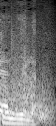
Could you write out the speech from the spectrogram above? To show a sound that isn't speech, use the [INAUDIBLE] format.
注意了。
